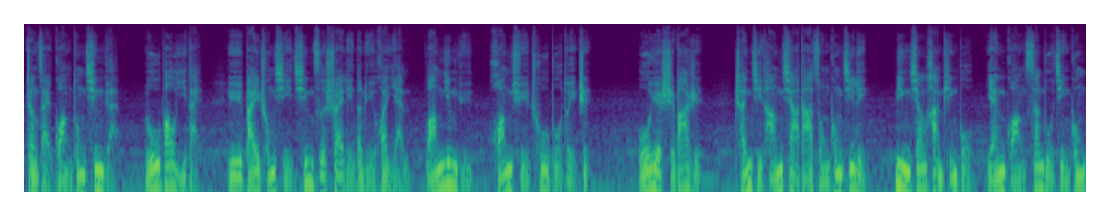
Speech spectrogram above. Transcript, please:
正在广东清远、卢苞一带，与白崇禧亲自率领的吕焕炎、王英瑜、黄旭初步对峙。五月十八日，陈济棠下达总攻击令，命湘汉平部沿广三路进攻，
